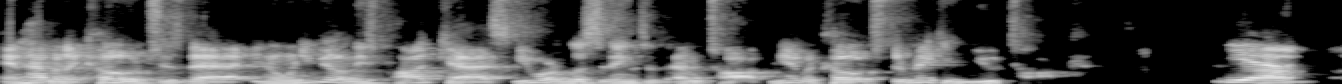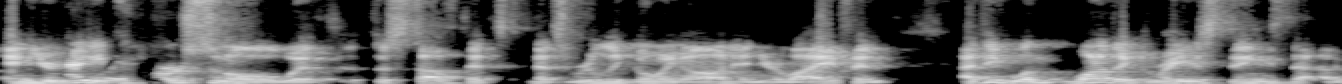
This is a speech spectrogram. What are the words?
and having a coach is that you know when you get on these podcasts, you are listening to them talk. When you have a coach, they're making you talk. Yeah, um, and you're getting personal with the stuff that's that's really going on in your life and I think one one of the greatest things that a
